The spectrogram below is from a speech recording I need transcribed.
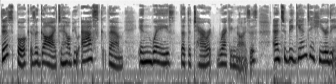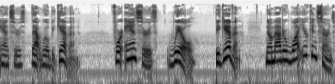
This book is a guide to help you ask them in ways that the Tarot recognizes and to begin to hear the answers that will be given. For answers will be given. No matter what your concerns,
